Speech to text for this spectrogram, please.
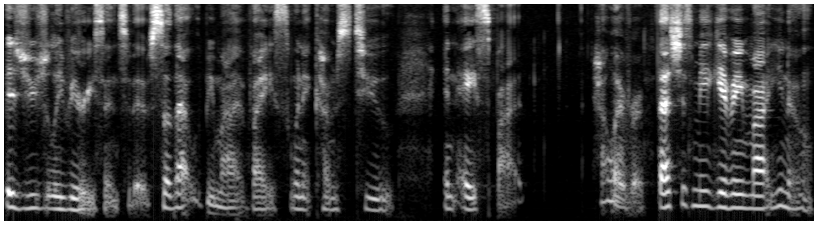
is usually very sensitive. So that would be my advice when it comes to an A spot. However, that's just me giving my, you know,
